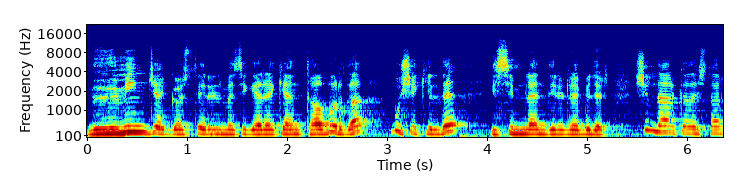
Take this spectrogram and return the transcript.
mümince gösterilmesi gereken tavır da bu şekilde isimlendirilebilir. Şimdi arkadaşlar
